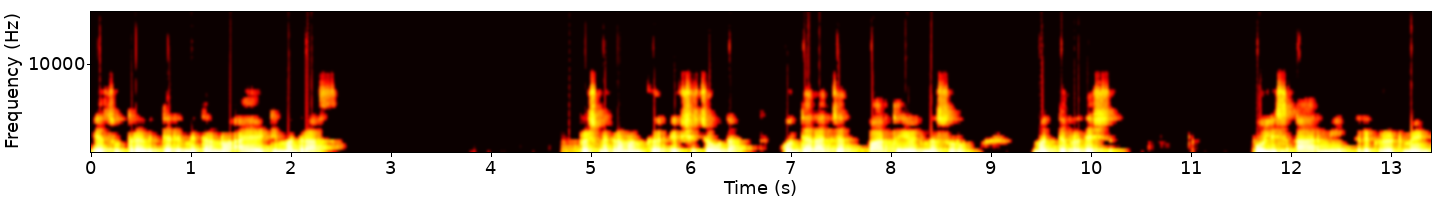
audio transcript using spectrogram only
याचं उत्तर विद्यार्थी मित्रांनो आय आय टी मद्रास. प्रश्न क्रमांक एकशे चौदा. कोणत्या राज्यात पार्थ योजना सुरू? Madhya Pradesh police army recruitment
